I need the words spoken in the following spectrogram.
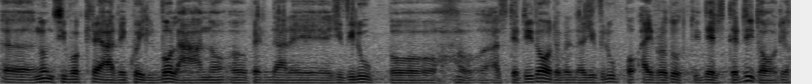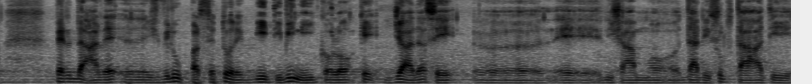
eh, non si può creare quel volano eh, per dare sviluppo eh, al territorio, per dare sviluppo ai prodotti del territorio per dare eh, sviluppo al settore vitivinicolo che già da sé è, diciamo, dà risultati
